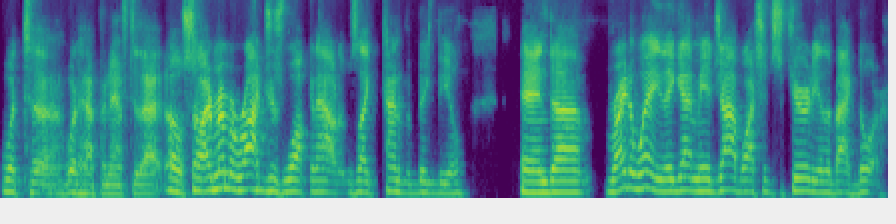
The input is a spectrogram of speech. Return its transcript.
what uh, what happened after that? Oh, so I remember Rogers walking out. It was like kind of a big deal, and uh, right away they got me a job watching security in the back door.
